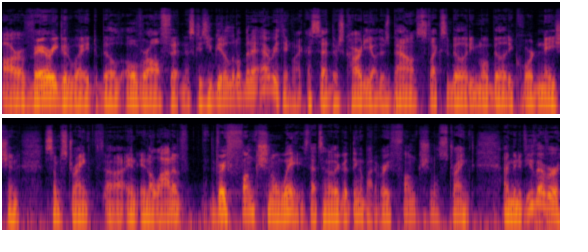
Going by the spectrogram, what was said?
are a very good way to build overall fitness because you get a little bit of everything. Like I said, there's cardio, there's balance, flexibility, mobility, coordination, some strength uh, in, in a lot of very functional ways. That's another good thing about it, very functional strength. I mean, if you've ever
